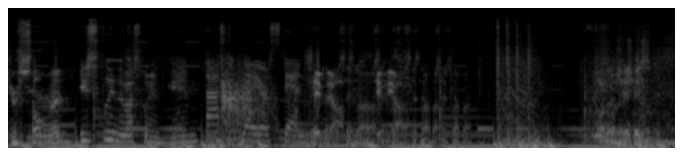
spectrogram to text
you're so good. Basically the best player in the game. Last player standing. Save the off. Save Save up, the save off. up, save up, save up. Oh,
